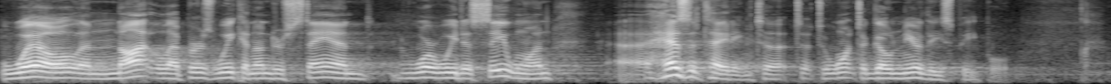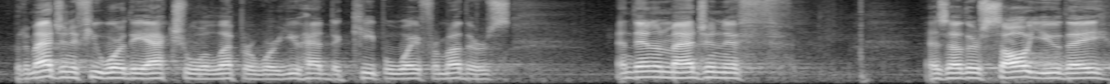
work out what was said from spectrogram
well and not lepers, we can understand, were we to see one, uh, hesitating to, to, to want to go near these people. But imagine if you were the actual leper where you had to keep away from others. And then imagine if, as others saw you, they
